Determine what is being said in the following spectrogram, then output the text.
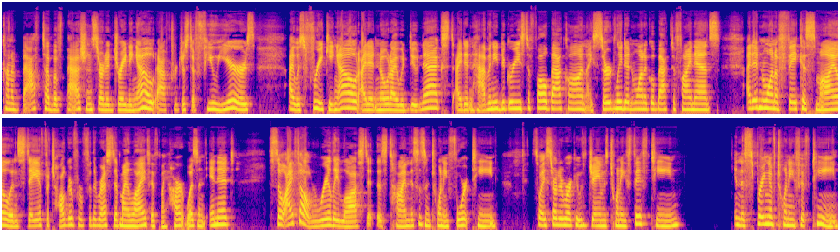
kind of bathtub of passion started draining out after just a few years, I was freaking out. I didn't know what I would do next. I didn't have any degrees to fall back on. I certainly didn't want to go back to finance. I didn't want to fake a smile and stay a photographer for the rest of my life if my heart wasn't in it. So I felt really lost at this time. This is in 2014. So I started working with James 2015 in the spring of 2015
